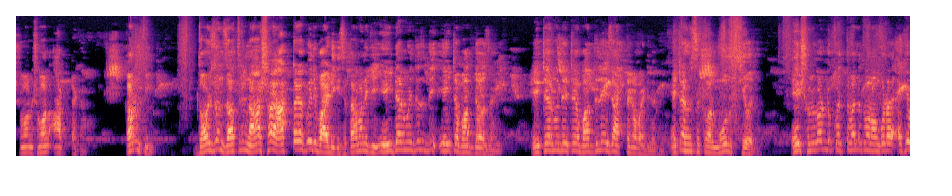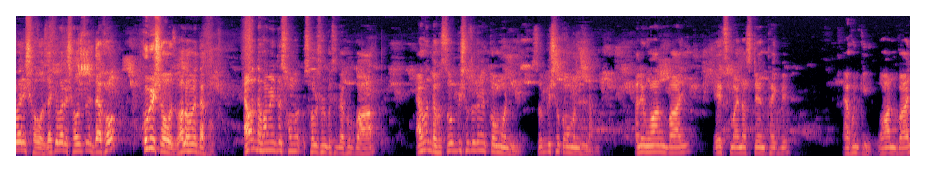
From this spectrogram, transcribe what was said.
সমান সমান আট টাকা। কারণ কি? দশজন যাত্রী না আসায় আট টাকা করে বাইরে গেছে। তার মানে কি? এইটার মধ্যে যদি এইটা বাদ দেওয়া যায়, এইটার মধ্যে এটা বাদ দিলে এই যে আট টাকা বাইরে যাবে। এটা হচ্ছে তোমার মূল থিওরি এই সমীকরণটা করতে পারলে তোমার অঙ্কটা একেবারে সহজ একেবারে সহজ। তুমি দেখো, খুবই সহজ, ভালোভাবে দেখো। এখন দেখো আমি এটা সলিউশন করছি, দেখো বা। এখন দেখো চব্বিশশো যদি আমি কমন নিই চব্বিশশো কমন নিলাম। তাহলে one by x minus ten থাকবে। এখন কি? ওয়ান বাই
